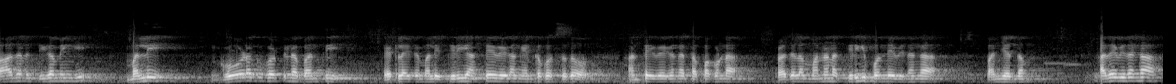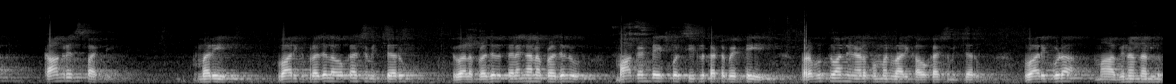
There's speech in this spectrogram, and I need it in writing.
బాధను దిగమింగి మళ్ళీ గోడకు కొట్టిన బంతి ఎట్లయితే మళ్ళీ తిరిగి అంతే వేగంగా వెనుకకు వస్తుందో అంతే వేగంగా తప్పకుండా ప్రజల మన్నన తిరిగి పొందే విధంగా పనిచేద్దాం. అదేవిధంగా కాంగ్రెస్ పార్టీ మరి వారికి ప్రజలు అవకాశం ఇచ్చారు. ఇవాళ ప్రజలు తెలంగాణ ప్రజలు మాకంటే ఎక్కువ సీట్లు కట్టబెట్టి ప్రభుత్వాన్ని నడపమని వారికి అవకాశం ఇచ్చారు. వారికి కూడా మా అభినందనలు.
